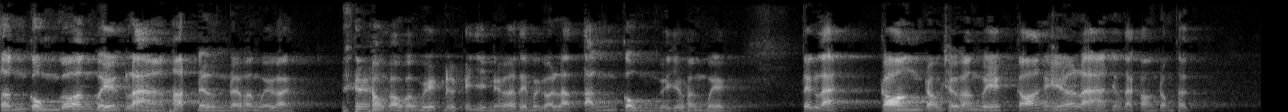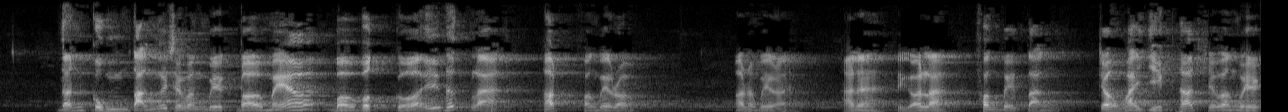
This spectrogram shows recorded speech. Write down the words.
tận cùng của phân biệt là hết đường để phân biệt rồi. không còn phân biệt được cái gì nữa thì mới gọi là tận cùng cái sự phân biệt. Tức là còn trong sự phân biệt có nghĩa là chúng ta còn trong thức. Đến cùng tận cái sự phân biệt, bờ mé, bờ vực của ý thức là hết phân biệt rồi. Hết phân biệt rồi. Hả ra thì gọi là phân biệt tận, chứ không phải diệt hết sự phân biệt.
